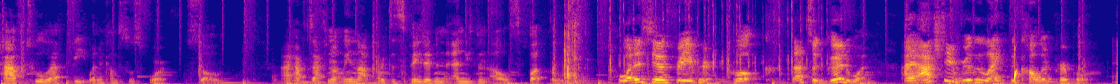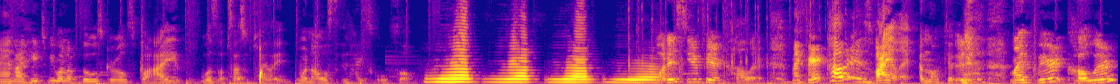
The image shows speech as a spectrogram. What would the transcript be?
have two left feet when it comes to sport. So I have definitely not participated in anything else but those. What is your favorite book? That's a good one. I actually really like the color purple. And I hate to be one of those girls, but I was obsessed with Twilight when I was in high school, so. What is your favorite color? My favorite color is violet. I'm not kidding. My favorite color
